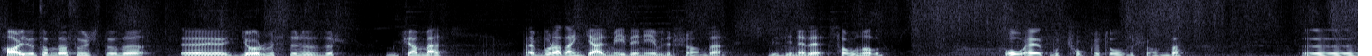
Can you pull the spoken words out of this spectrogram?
Haydut'un nasıl uçtuğunu e, görmüşsünüzdür. Mükemmel. Tabi buradan gelmeyi deneyebilir şu anda. Biz yine de savunalım. Oh evet bu çok kötü oldu şu anda. Ee,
